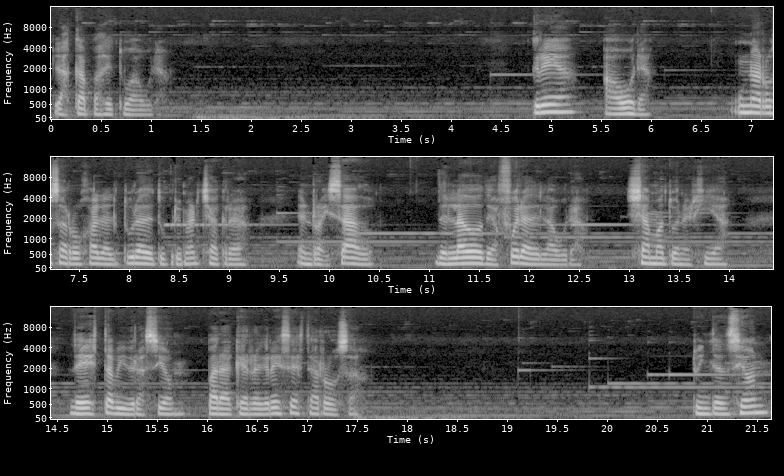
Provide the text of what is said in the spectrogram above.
las capas de tu aura. Crea ahora una rosa roja a la altura de tu primer chakra, enraizado, del lado de afuera del aura. Llama tu energía de esta vibración para que regrese esta rosa. Tu intención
